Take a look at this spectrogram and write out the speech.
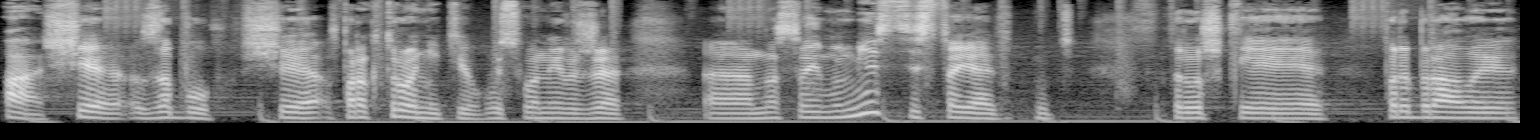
А, ще забув, ще парктроніків. Ось вони вже е, на своєму місці стоять. Тут трошки прибрали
